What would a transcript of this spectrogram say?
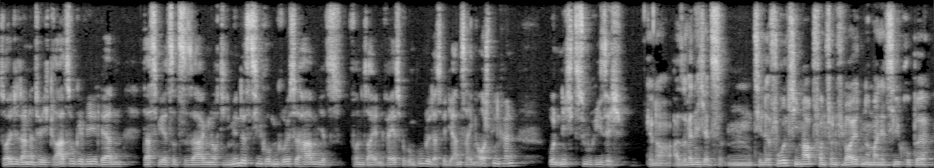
Sollte dann natürlich gerade so gewählt werden, dass wir jetzt sozusagen noch die Mindestzielgruppengröße haben, jetzt von Seiten Facebook und Google, dass wir die Anzeigen ausspielen können und nicht zu riesig. Genau, also wenn ich jetzt ein Telefonteam habe von fünf Leuten und meine Zielgruppe,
